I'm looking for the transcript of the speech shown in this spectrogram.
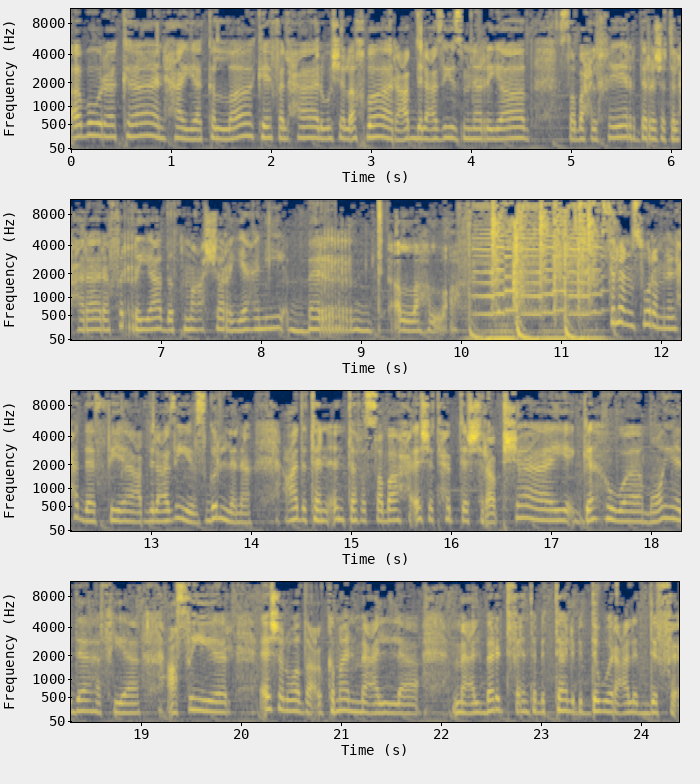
أبو ركان حياك الله. كيف الحال؟ وش الأخبار؟ عبد العزيز من الرياض. صباح الخير. درجة الحرارة في الرياض 12 يعني برد. الله الله. أرسل لنا صورة من الحدث يا عبد العزيز. قل لنا عادة أنت في الصباح إيش تحب تشرب؟ شاي قهوة موية دافية عصير إيش الوضع؟ وكمان مع مع البرد فأنت بالتالي بتدور على الدفء.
